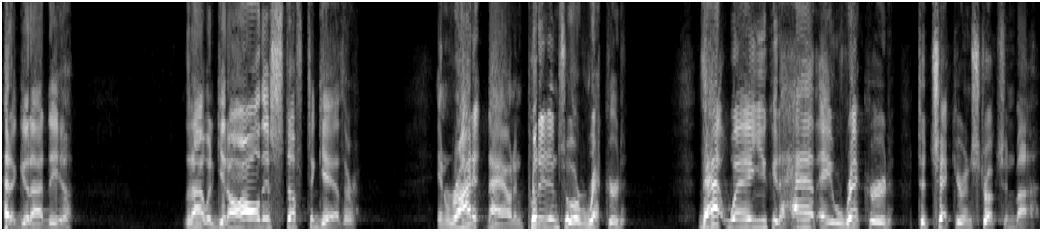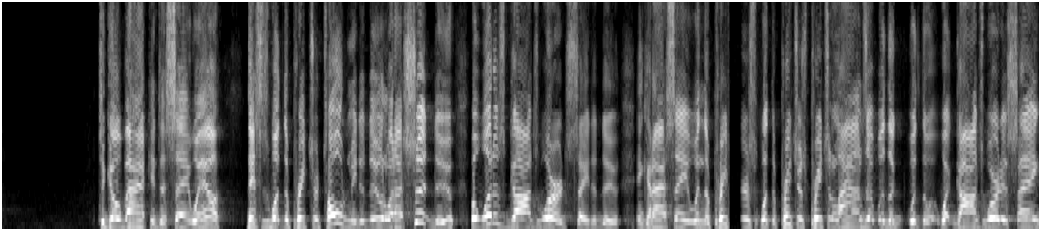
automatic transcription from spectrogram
had a good idea that I would get all this stuff together and write it down and put it into a record. That way you could have a record to check your instruction by. To go back and to say, well, this is what the preacher told me to do and what I should do, but what does God's word say to do? And can I say when the preacher's what the preacher's preaching lines up with the with the what God's word is saying,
